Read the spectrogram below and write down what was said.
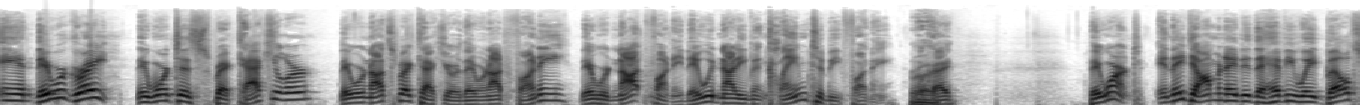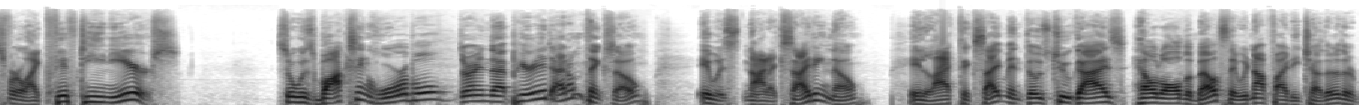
And they were great. They weren't as spectacular. They were not spectacular. They were not funny. They were not funny. They would not even claim to be funny, Right. okay? They weren't. And they dominated the heavyweight belts for like 15 years. So was boxing horrible during that period? I don't think so. It was not exciting though. It lacked excitement. Those two guys held all the belts. They would not fight each other. They're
